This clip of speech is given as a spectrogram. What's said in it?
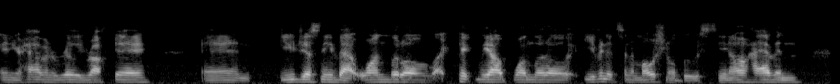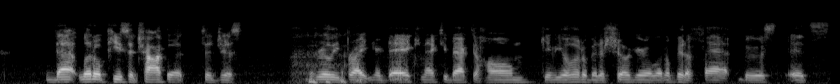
and you're having a really rough day and you just need that one little like pick me up, one little even it's an emotional boost, you know, having that little piece of chocolate to just really brighten your day, connect you back to home, give you a little bit of sugar, a little bit of fat boost. It's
